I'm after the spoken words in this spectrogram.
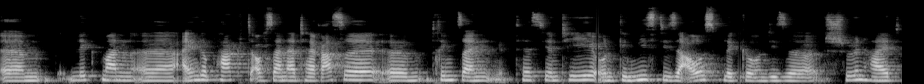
ähm, liegt man äh, eingepackt auf seiner Terrasse, ähm, trinkt sein Tässchen Tee und genießt diese Ausblicke und diese Schönheit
